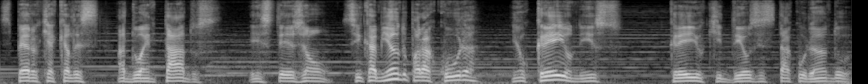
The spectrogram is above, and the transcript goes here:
Espero que aqueles adoentados estejam se encaminhando para a cura. Eu creio nisso. Creio que Deus está curando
